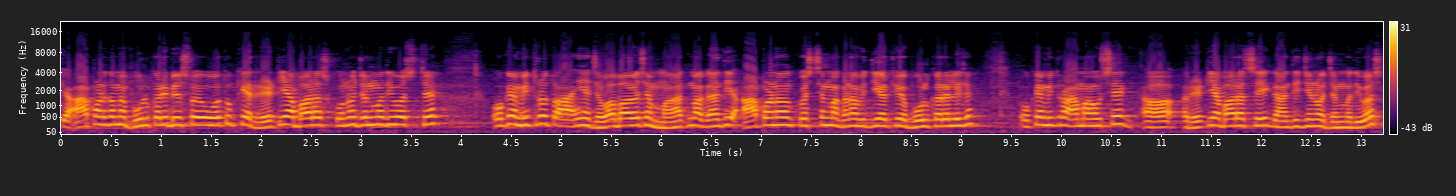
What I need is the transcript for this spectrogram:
કે આ પણ તમે ભૂલ કરી બેસો એવું હતું કે રેટિયા બારસ કોનો જન્મદિવસ છે? ઓકે, મિત્રો, તો અહીંયા જવાબ આવે છે મહાત્મા ગાંધી. આ પણ ક્વેશ્ચનમાં ઘણા વિદ્યાર્થીઓએ ભૂલ કરેલી છે. ઓકે, મિત્રો, આમાં આવશે રેટિયા બારસ છે ગાંધીજીનો જન્મદિવસ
